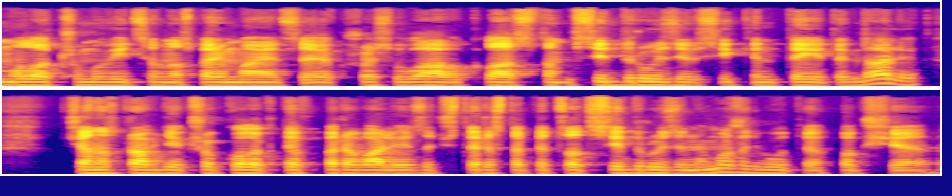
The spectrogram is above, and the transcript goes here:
молодшому віці в нас переймається як щось вау, клас, там всі друзі, всі кінти і так далі. Хоча насправді, якщо колектив перевалює за 400-500, всі друзі не можуть бути взагалі.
